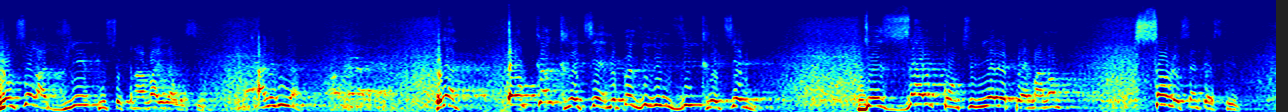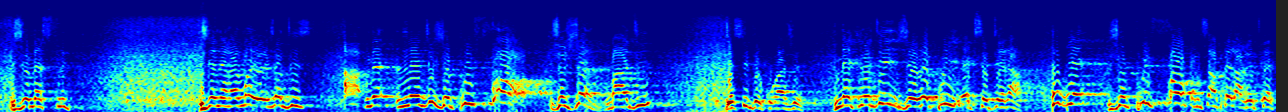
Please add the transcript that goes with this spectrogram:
L'onction là vient pour ce travail-là aussi. Alléluia. Regarde, aucun chrétien ne peut vivre une vie chrétienne de zèle continuelle et permanente sans le Saint-Esprit. Je m'explique. Généralement, les gens disent Ah, mais lundi, je prie fort, je jeûne. Mardi, je suis découragé. Mercredi, j'ai repris, etc. Ou bien, je prie fort comme ça après la retraite,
